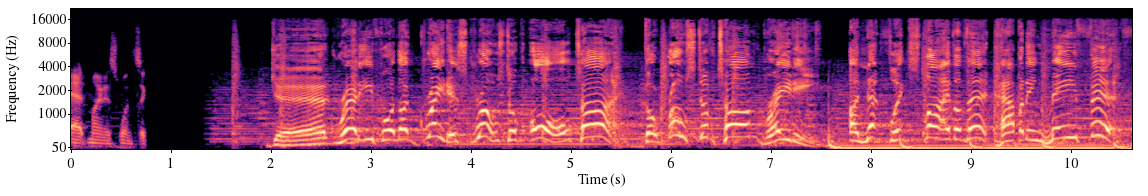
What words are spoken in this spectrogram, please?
at minus one six. Get ready for the greatest roast of all time the Roast of Tom Brady, a Netflix live event happening May 5th.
